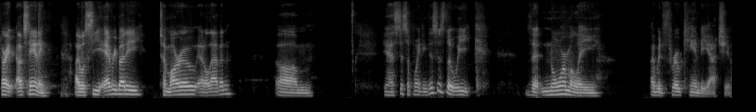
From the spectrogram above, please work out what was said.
All right, outstanding. I will see everybody tomorrow at 11. Um, yeah, it's disappointing. This is the week that normally I would throw candy at you.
